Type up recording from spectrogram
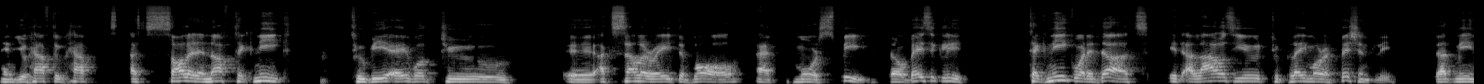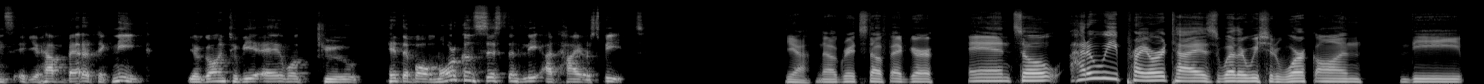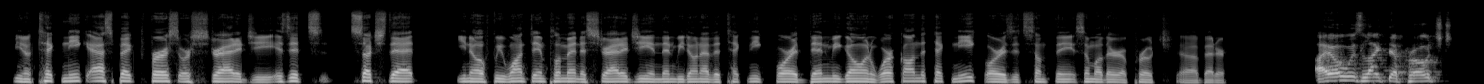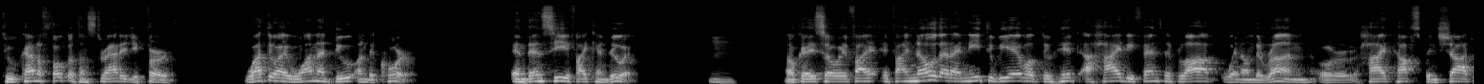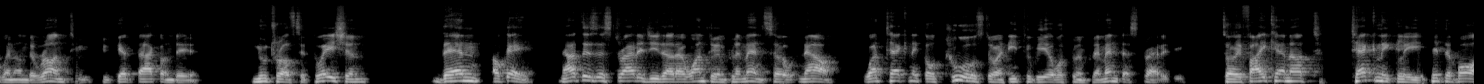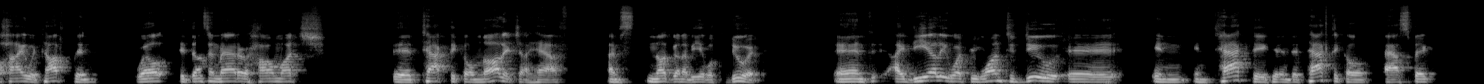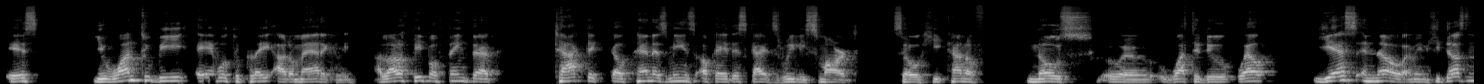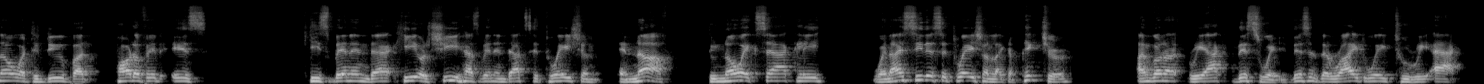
and you have to have a solid enough technique to be able to uh, accelerate the ball at more speed. So basically, technique, what it does, it allows you to play more efficiently. That means if you have better technique, you're going to be able to hit the ball more consistently at higher speeds. Yeah, no, great stuff, Edgar. And so, how do we prioritize whether we should work on the you know technique aspect first or strategy? Is it such that you know if we want to implement a strategy and then we don't have the technique for it, then we go and work on the technique, or is it something some other approach uh, better? I always like the approach to kind of focus on strategy first. What do I want to do on the court, and then see if I can do it. Mm. Okay, so if I if I know that I need to be able to hit a high defensive lob when on the run or high topspin shot when on the run to to get back on the neutral situation, then okay, that is a strategy that I want to implement. So now, what technical tools do I need to be able to implement that strategy? So if I cannot technically hit the ball high with topspin, well, it doesn't matter how much uh, tactical knowledge I have, I'm not going to be able to do it. And ideally, what we want to do uh, in in tactic in the tactical aspect is you want to be able to play automatically. A lot of people think that tactical tennis means okay, this guy is really smart, so he kind of knows uh, what to do. Well, yes and no. I mean, he does know what to do, but part of it is he's been in that he or she has been in that situation enough to know exactly when I see the situation like a picture, I'm going to react this way. This is the right way to react.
